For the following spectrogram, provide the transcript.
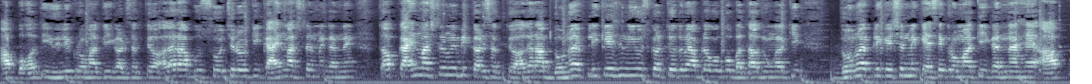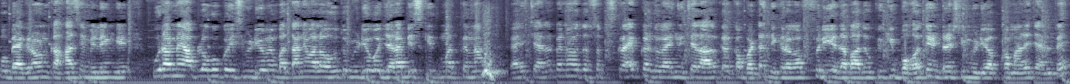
आप बहुत इजिली क्रोमा की कर सकते हो। अगर आप सोच रहे हो कि काइन मास्टर में करने तो आप काइन मास्टर में भी कर सकते हो। अगर आप दोनों एप्लीकेशन यूज़ करते हो तो मैं आप लोगों को बता दूँगा कि दोनों एप्लीकेशन में कैसे क्रोमा की करना है, आपको बैकग्राउंड कहाँ से मिलेंगे। पूरा मैं आप लोगों को इस वीडियो में बताने वाला हूँ तो वीडियो को जरा भी स्किप मत करना। चैनल पर ना हो तो सब्सक्राइब कर दो। नीचे लाल कलर का बटन दिख रहा होगा फ्री दबा दो, क्योंकि बहुत ही इंटरेस्टिंग वीडियो आपको हमारे चैनल पे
